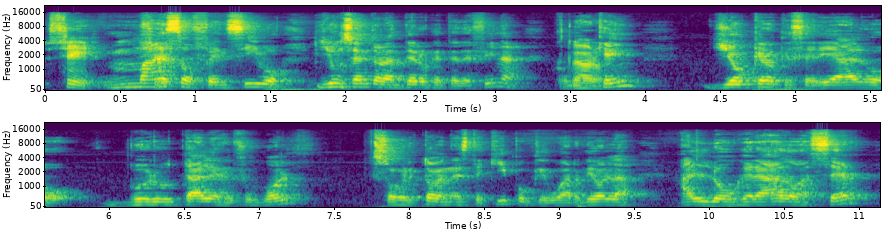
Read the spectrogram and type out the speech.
Sí. más sí. ofensivo y un centro delantero que te defina, como Claro. Kane, yo creo que sería algo brutal en el fútbol, sobre todo en este equipo que Guardiola ha logrado hacer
